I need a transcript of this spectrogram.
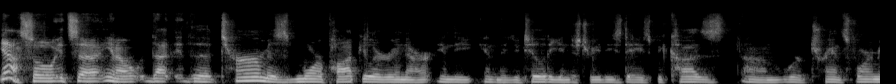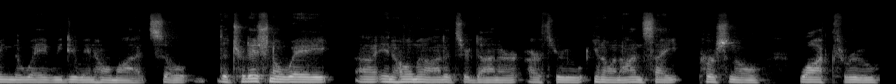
Yeah, so it's uh, you know that the term is more popular in our in the in the utility industry these days because um, we're transforming the way we do in-home audits. So the traditional way uh, in-home audits are done are, are through you know an on-site personal walkthrough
